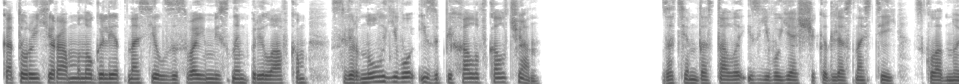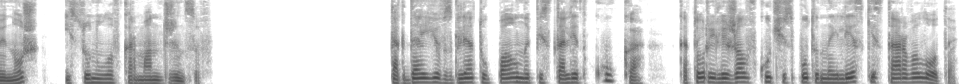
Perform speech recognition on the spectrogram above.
который Хирам много лет носил за своим мясным прилавком, свернула его и запихала в колчан. Затем достала из его ящика для снастей складной нож и сунула в карман джинсов. Тогда ее взгляд упал на пистолет Кука, который лежал в куче спутанной лески старого лота.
